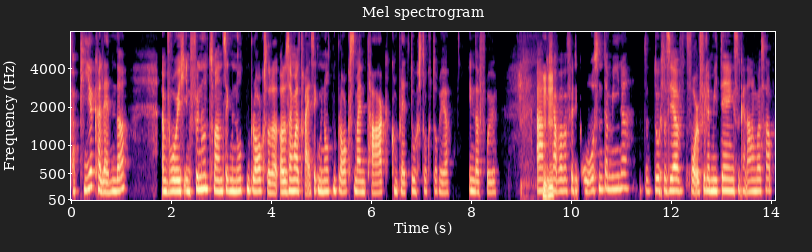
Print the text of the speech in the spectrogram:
Papierkalender, ähm, wo ich in 25 Minuten Blogs oder, oder sagen wir mal 30 Minuten Blogs meinen Tag komplett durchstrukturiere in der Früh. Ähm, mhm. Ich habe aber für die großen Termine, dadurch, dass ich ja voll viele Meetings und keine Ahnung was habe,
